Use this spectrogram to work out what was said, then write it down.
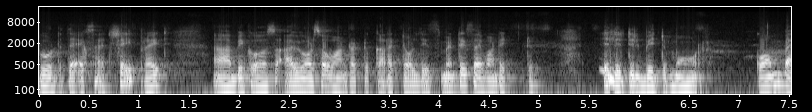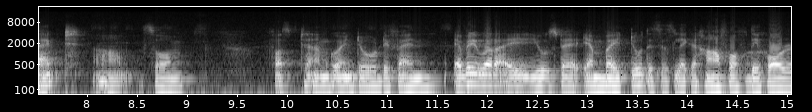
good the exact shape right uh, because I also wanted to correct all these metrics. I wanted to a little bit more compact. Um, so first I'm going to define everywhere I used a m by 2 this is like a half of the whole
